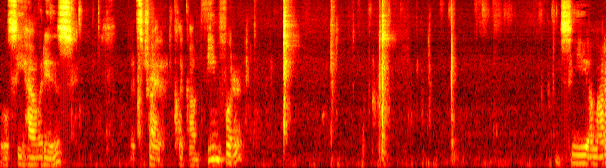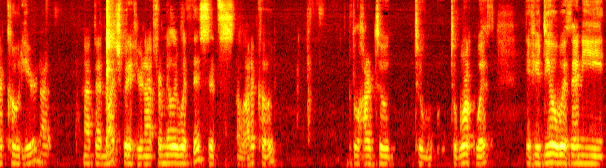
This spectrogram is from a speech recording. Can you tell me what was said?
We'll see how it is. Let's try to Click on theme footer. see a lot of code here, not not that much, but if you're not familiar with this, it's a lot of code. A little hard to, to, to work with. If you deal with any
